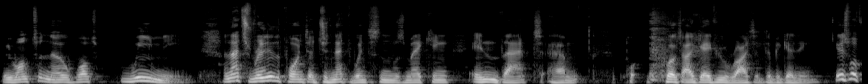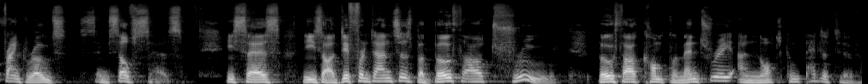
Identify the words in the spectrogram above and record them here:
We want to know what we mean. And that's really the point that Jeanette Winterson was making in that um, quote I gave you right at the beginning. Here's what Frank Rhodes himself says. He says, these are different answers, but both are true. Both are complementary and not competitive.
